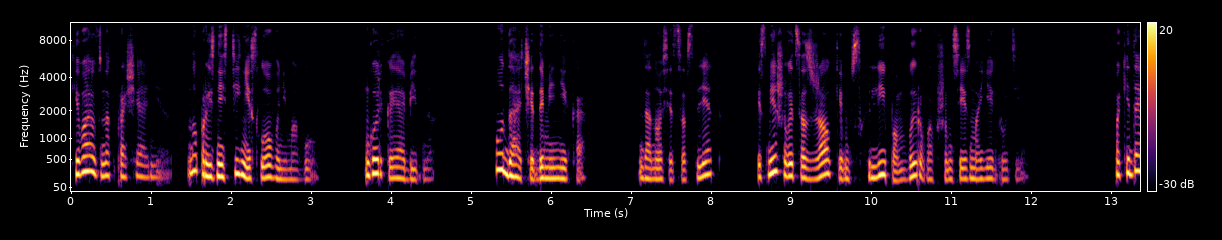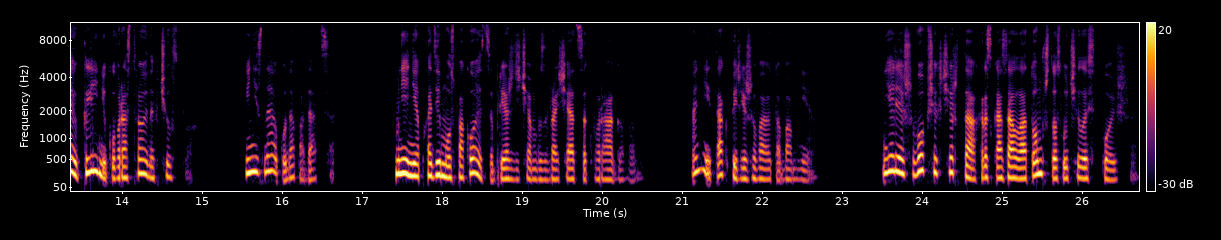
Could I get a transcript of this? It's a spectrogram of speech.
Киваю в знак прощания, но произнести ни слова не могу. Горько и обидно. «Удачи, Доминика!» Доносится вслед, и смешивается с жалким всхлипом, вырвавшимся из моей груди. Покидаю клинику в расстроенных чувствах и не знаю, куда податься. Мне необходимо успокоиться, прежде чем возвращаться к Враговым. Они и так переживают обо мне. Я лишь в общих чертах рассказала о том, что случилось в Польше.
